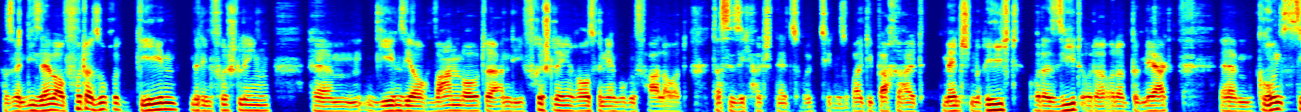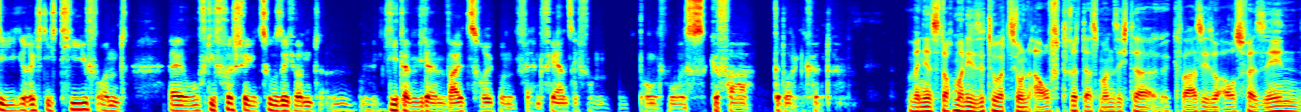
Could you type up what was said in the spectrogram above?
Also wenn die selber auf Futtersuche gehen mit den Frischlingen, ähm, geben sie auch Warnlaute an die Frischlinge raus, wenn irgendwo Gefahr lauert, dass sie sich halt schnell zurückziehen. Sobald die Bache halt Menschen riecht oder sieht oder, oder bemerkt, ähm, grunzt sie richtig tief und äh, ruft die Frischlinge zu sich und äh, geht dann wieder im Wald zurück und entfernt sich vom Punkt, wo es Gefahr bedeuten könnte. Wenn jetzt doch mal die Situation auftritt, dass man sich da quasi so aus Versehen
